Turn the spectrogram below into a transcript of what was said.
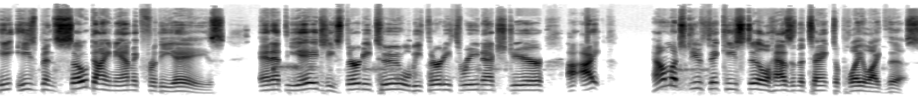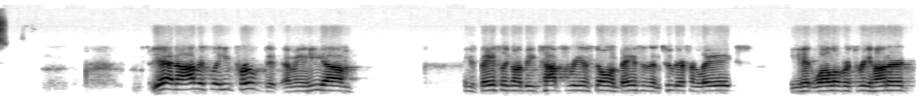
he he's been so dynamic for the A's. And at the age he's 32, will be 33 next year. I, I how much do you think he still has in the tank to play like this? Yeah, no, obviously he proved it. I mean, he um he's basically going to be top three in stolen bases in two different leagues. He hit well over 300.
